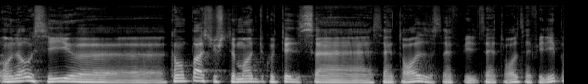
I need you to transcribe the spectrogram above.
On a aussi, euh, quand on passe justement du côté de Saint- Sainte-Rose, Saint-Phil- Sainte-Rose, Saint-Philippe,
